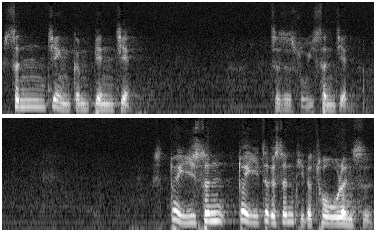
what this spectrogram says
身见跟边见，这是属于身见。对于身，对于这个身体的错误认识，事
